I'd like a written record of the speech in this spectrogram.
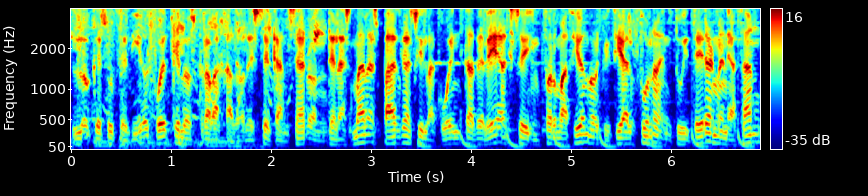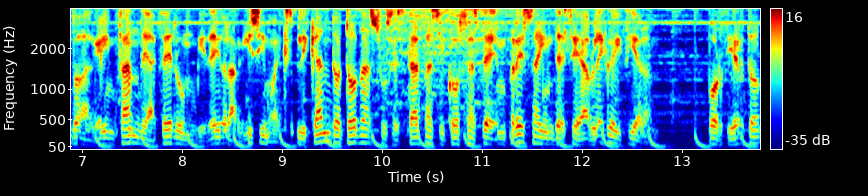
lo que sucedió fue que los trabajadores se cansaron de las malas pagas y la cuenta de Leax e Información Oficial Funo en Twitter amenazando a GameFan de hacer un video larguísimo explicando todas sus estafas y cosas de empresa indeseable que hicieron. Por cierto,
